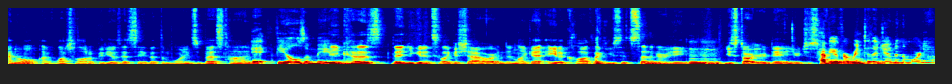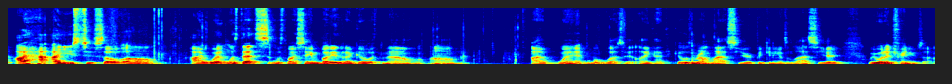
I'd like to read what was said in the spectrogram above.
I know I've watched a lot of videos that say that the morning's the best time. It feels amazing. because then you get into like a shower and then like at eight o'clock like you said seven or 8 you start your day and you're just Mm-hmm. Have you ever went to the gym in the morning? i ha- i used to so um i went with that with my same buddy that i go with now um i went what was it like i think it was around last year beginning of the last year we went to training zone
